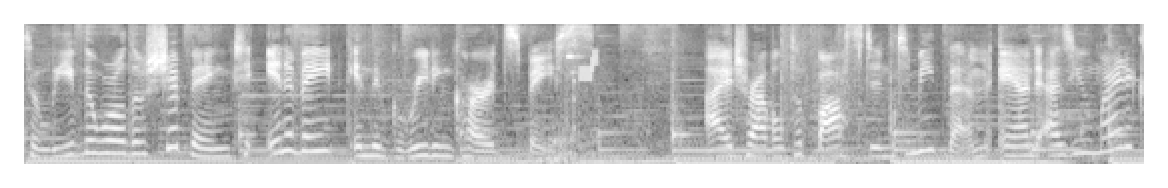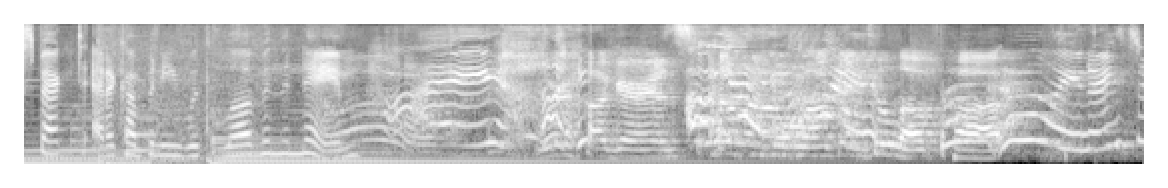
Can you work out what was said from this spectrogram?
to leave the world of shipping to innovate in the greeting card space. I traveled to Boston to meet them, and as you might expect at a company with love in the name, Hi. We're huggers. Oh, okay, Hello, welcome to Lovepop. Really nice to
